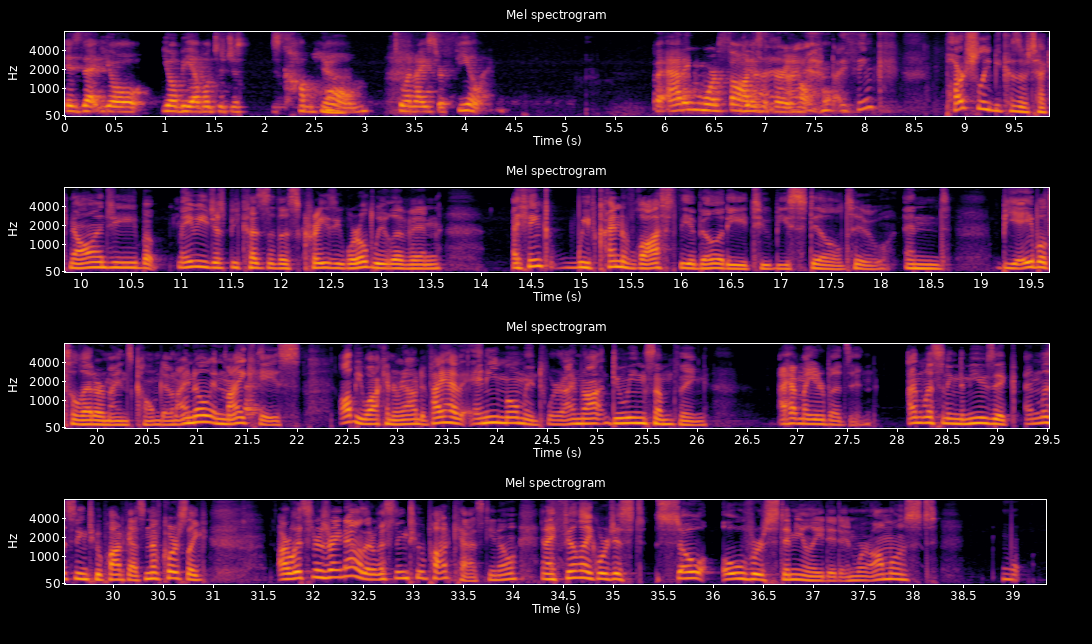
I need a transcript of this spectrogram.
is that you'll you'll be able to just come home to a nicer feeling. But adding more thought yeah, isn't very helpful. I, I think partially because of technology, but maybe just because of this crazy world we live in, I think we've kind of lost the ability to be still too. And be able to let our minds calm down. I know in my case, I'll be walking around. If I have any moment where I'm not doing something, I have my earbuds in. I'm listening to music. I'm listening to a podcast. And of course, like our listeners right now they're listening to a podcast you know and i feel like we're just so overstimulated and we're almost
